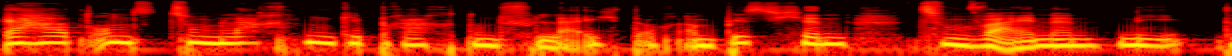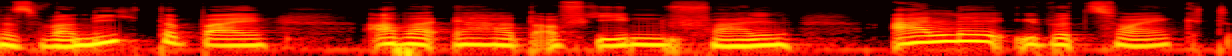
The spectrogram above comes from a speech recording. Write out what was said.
er hat uns zum Lachen gebracht und vielleicht auch ein bisschen zum Weinen. Nee, das war nicht dabei, aber er hat auf jeden Fall alle überzeugt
